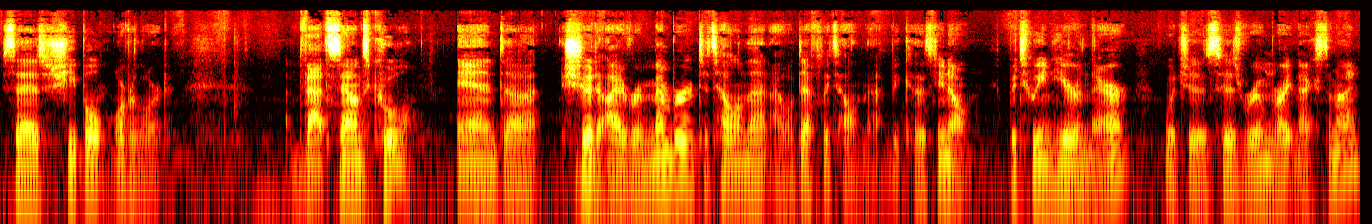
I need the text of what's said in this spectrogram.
Says Sheeple Overlord. That sounds cool. And uh, should I remember to tell him that, I will definitely tell him that because, you know, between here and there, which is his room right next to mine,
